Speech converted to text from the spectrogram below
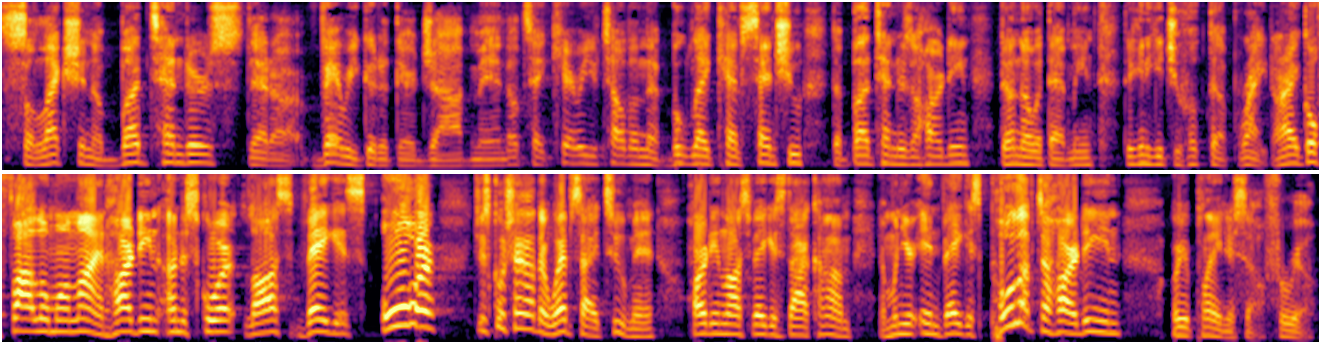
selection of bud tenders that are very good at their job, man. They'll take care of you. Tell them that Bootleg Kev sent you. The bud tenders of Jardin. They'll know what that means. They're going to get you hooked up right. All right. Go follow them online. Jardin underscore Las Vegas. Or just go check out their website too, man. JardinLasVegas.com. And when you're in Vegas, pull up to Jardin or you're playing yourself for real.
